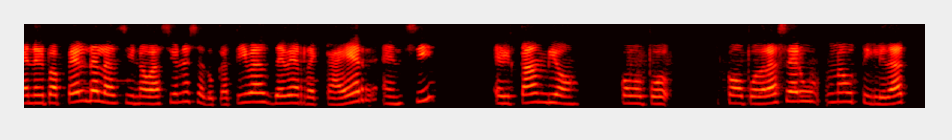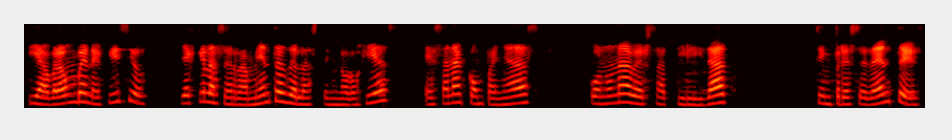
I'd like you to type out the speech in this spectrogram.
en el papel de las innovaciones educativas debe recaer en sí el cambio, como podrá ser una utilidad y habrá un beneficio, ya que las herramientas de las tecnologías están acompañadas con una versatilidad sin precedentes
